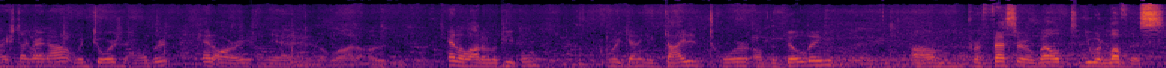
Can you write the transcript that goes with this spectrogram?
Reichstag right now with George and Albert and Ari on the end and a lot of other people and a lot of other people. We're getting a guided tour of the building. Um, Professor Welt, you would love this.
